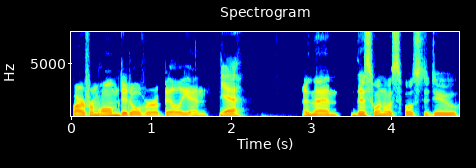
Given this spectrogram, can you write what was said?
Far From Home did over a billion. Yeah, and then this one was supposed to do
